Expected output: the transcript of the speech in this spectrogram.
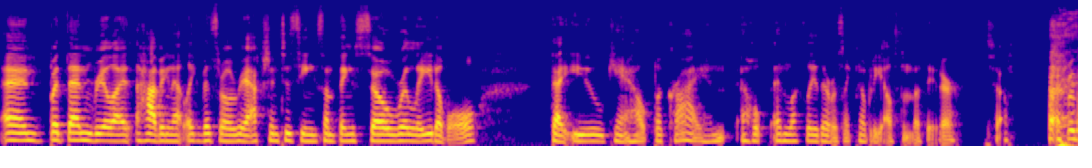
and but then realize having that like visceral reaction to seeing something so relatable that you can't help but cry and I hope and luckily there was like nobody else in the theater so I was,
